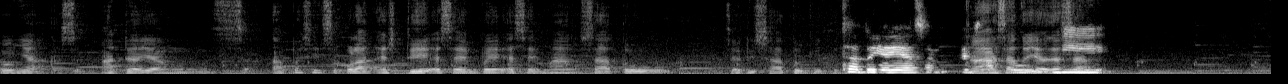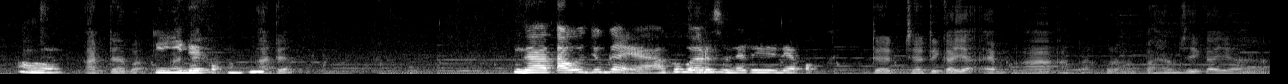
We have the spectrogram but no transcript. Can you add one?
punya ada yang apa sih sekolahan SD, SMP, SMA satu jadi satu gitu. Satu yayasan. eh, Nah, satu yayasan. Di... Oh, Ada pak? Di ada? Depok. Ada. nggak tahu juga ya. Aku baru sebenarnya di Depok. Jadi kayak MA apa kurang paham sih kayak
